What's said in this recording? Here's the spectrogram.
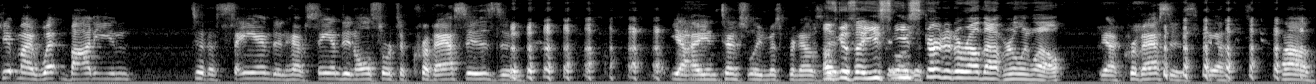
get my wet body into the sand and have sand in all sorts of crevasses and yeah, I intentionally mispronounced I was it. gonna say you you skirted around that really well. Yeah, crevasses. Yeah. um,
